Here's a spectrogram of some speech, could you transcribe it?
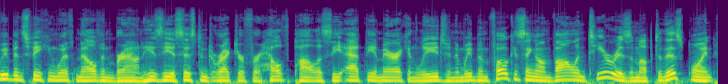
We've been speaking with Melvin Brown. He's the Assistant Director for Health Policy at the American Legion, and we've been focusing on volunteerism up to this point,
